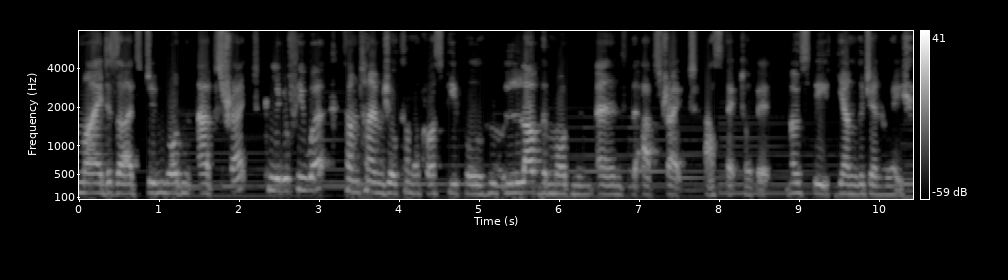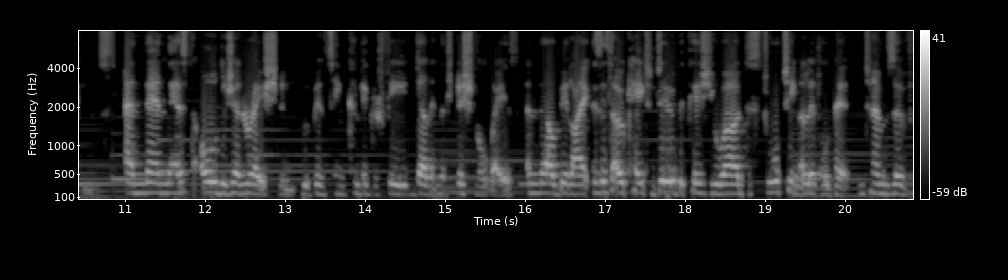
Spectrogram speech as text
my desire to do modern abstract calligraphy work. Sometimes you'll come across people who love the modern and the abstract aspect of it, mostly younger generations. And then there's the older generation who've been seeing calligraphy done in the traditional ways. And they'll be like, is this okay to do because you are distorting a little bit in terms of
